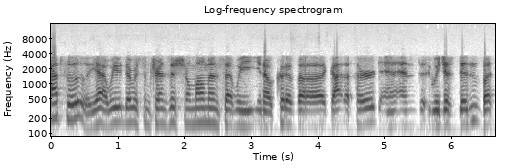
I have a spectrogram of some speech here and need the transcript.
Absolutely, yeah. We there were some transitional moments that we you know could have uh, got a third, and, and we just didn't. But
